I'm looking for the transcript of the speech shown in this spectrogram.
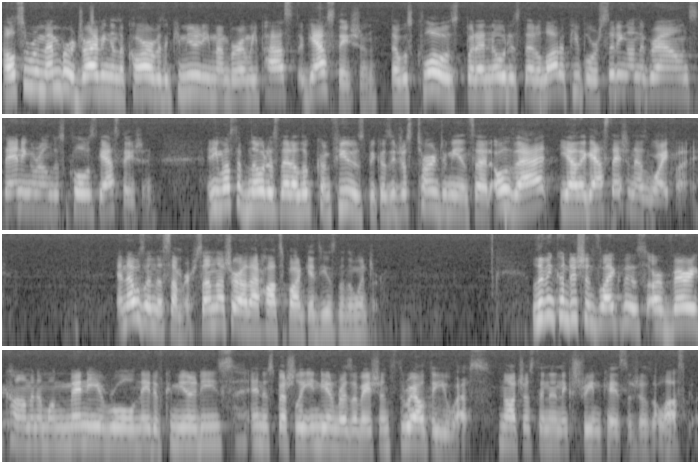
I also remember driving in the car with a community member and we passed a gas station that was closed, but I noticed that a lot of people were sitting on the ground, standing around this closed gas station. And he must have noticed that I looked confused because he just turned to me and said, oh, that? Yeah, the gas station has Wi-Fi. And that was in the summer, so I'm not sure how that hotspot gets used in the winter. Living conditions like this are very common among many rural native communities, and especially Indian reservations throughout the US, not just in an extreme case such as Alaska.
